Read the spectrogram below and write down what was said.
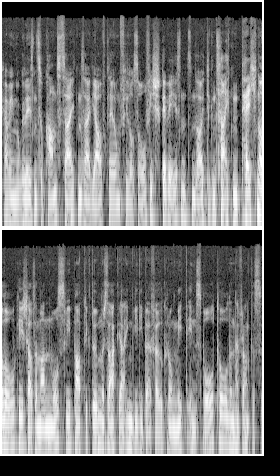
Ich habe irgendwo gelesen, zu Kants Zeiten sei die Aufklärung philosophisch gewesen, zu heutigen Zeiten technologisch. Also man muss, wie Patrick Dümmer sagt, ja irgendwie die Bevölkerung mit ins Boot holen, Herr Frank, das,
